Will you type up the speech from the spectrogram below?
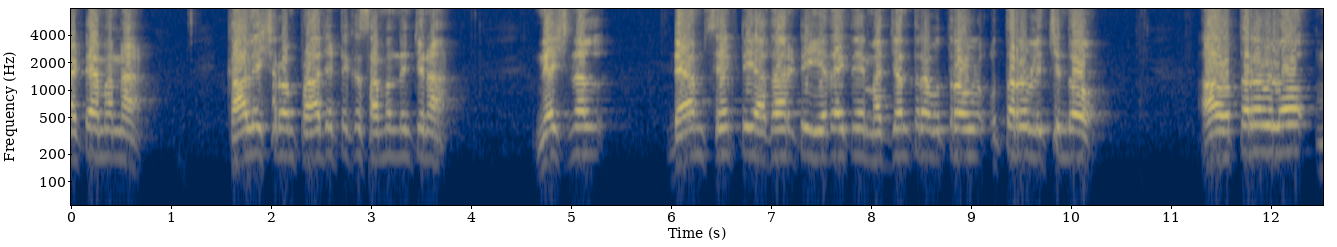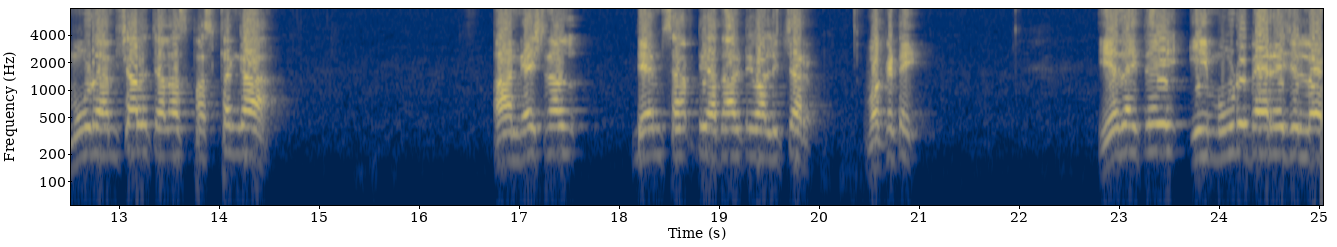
కట్టామన్న కాళేశ్వరం ప్రాజెక్టుకు సంబంధించిన నేషనల్ డ్యామ్ సేఫ్టీ అథారిటీ ఏదైతే మధ్యంతర ఉత్తర్వు ఉత్తర్వులు ఇచ్చిందో ఆ ఉత్తర్వులో మూడు అంశాలు చాలా స్పష్టంగా ఆ నేషనల్ డ్యామ్ సేఫ్టీ అథారిటీ వాళ్ళు ఇచ్చారు. ఒకటి ఏదైతే ఈ మూడు బ్యారేజీల్లో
